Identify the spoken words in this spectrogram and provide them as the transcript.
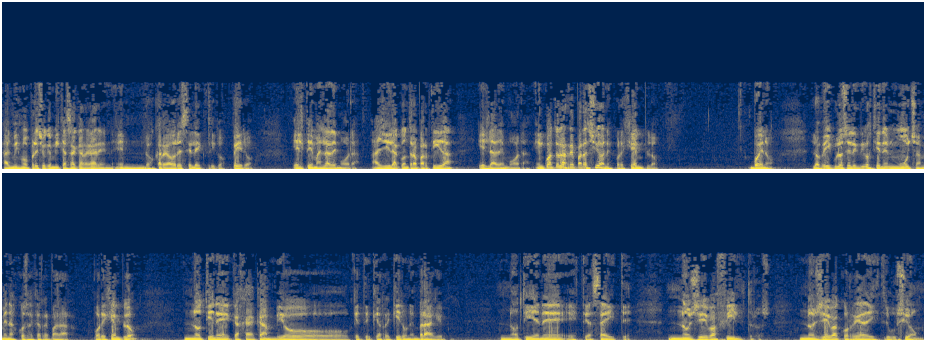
al mismo precio que en mi casa cargar en, en los cargadores eléctricos, pero el tema es la demora. Allí la contrapartida es la demora. En cuanto a las reparaciones, por ejemplo, bueno, los vehículos eléctricos tienen muchas menos cosas que reparar. Por ejemplo, no tiene caja de cambio que, te, que requiere un embrague, no tiene este aceite, no lleva filtros, no lleva correa de distribución.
